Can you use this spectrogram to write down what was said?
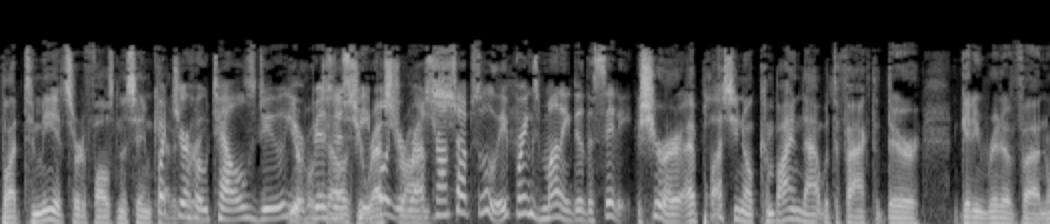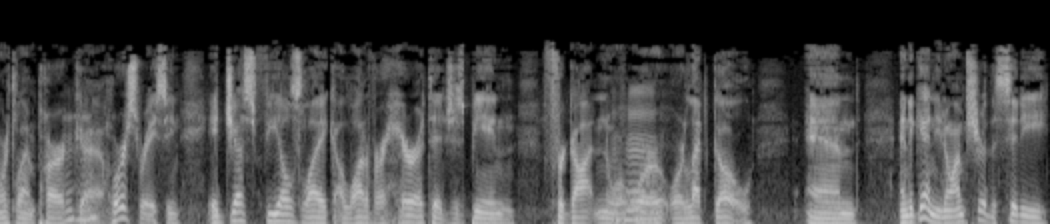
But to me, it sort of falls in the same category. But your hotels do, your, hotels, business your people, your restaurants. restaurants, absolutely. It brings money to the city. Sure. Uh, plus, you know, combine that with the fact that they're getting rid of uh, Northland Park Mm-hmm. uh, horse racing, it just feels like a lot of our heritage is being forgotten or, Mm-hmm. or, or let go. And and again, you know, I'm sure the city.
